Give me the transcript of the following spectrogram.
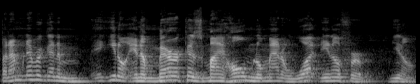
But I'm never gonna, you know, in America's my home no matter what. You know, for you know,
